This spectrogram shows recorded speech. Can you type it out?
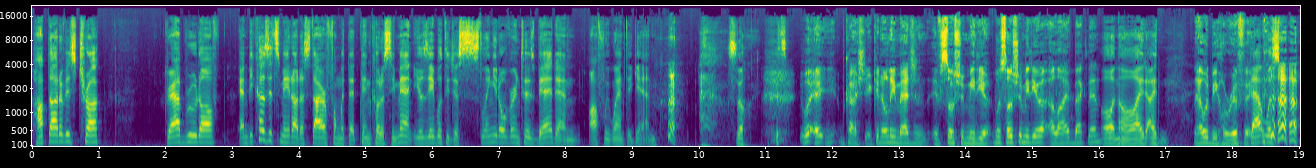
hopped out of his truck, grabbed Rudolph, and because it's made out of styrofoam with that thin coat of cement, he was able to just sling it over into his bed, and off we went again. so, well, uh, gosh, you can only imagine if social media was social media alive back then. Oh no, I, I that would be horrific. That was that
